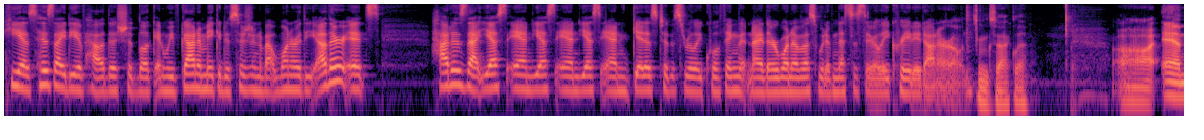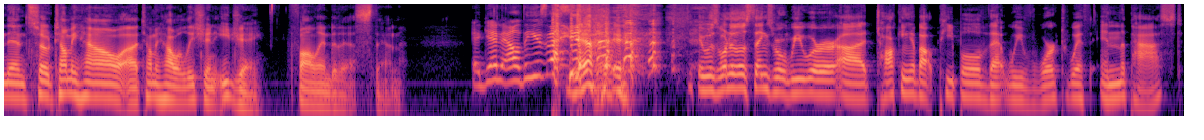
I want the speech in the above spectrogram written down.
he has his idea of how this should look and we've got to make a decision about one or the other it's how does that yes and yes and yes and get us to this really cool thing that neither one of us would have necessarily created on our own Exactly. Uh, and then, so tell me how uh, tell me how Alicia and EJ fall into this then. again ld's yeah. It, it was one of those things where we were uh, talking about people that we've worked with in the past.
